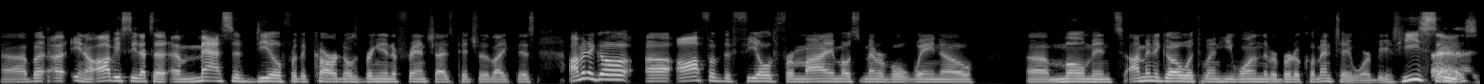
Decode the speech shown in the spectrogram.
Uh, but uh, you know, obviously that's a, a, massive deal for the Cardinals bringing in a franchise pitcher like this. I'm gonna go uh, off of the field for my most memorable Wayno uh, moment. I'm gonna go with when he won the Roberto Clemente Award because he says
